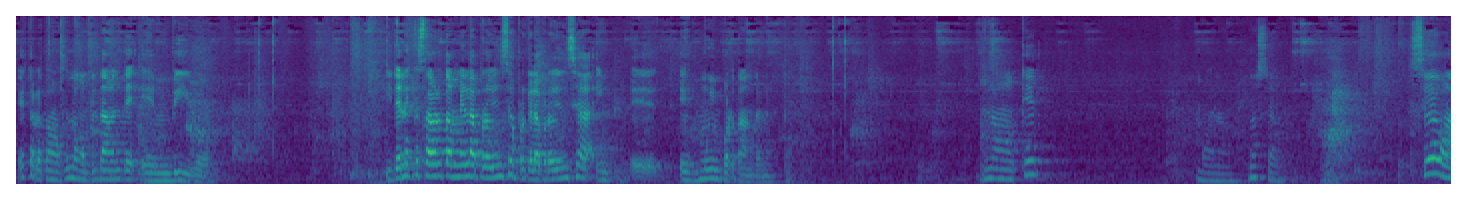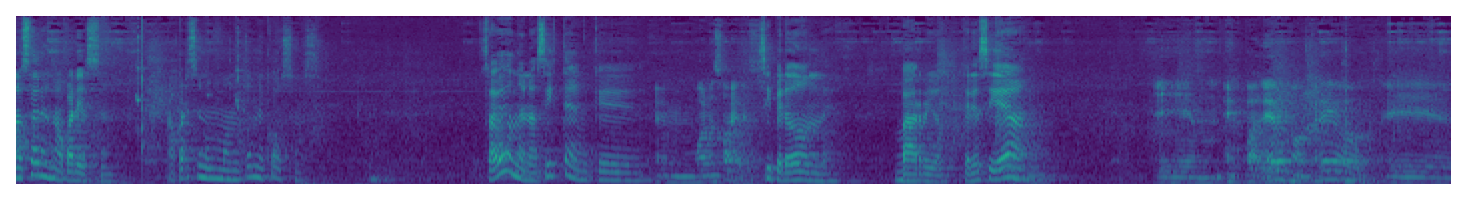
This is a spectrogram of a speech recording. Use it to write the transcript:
Esto lo estamos haciendo completamente en vivo. Y tenés que saber también la provincia porque la provincia eh, es muy importante en esto. No, ¿qué? Bueno, no sé. Ciudad de Buenos Aires no aparece. Aparecen un montón de cosas. ¿Sabes dónde naciste? ¿En qué? En Buenos Aires. Sí, pero ¿dónde? Barrio. ¿Tenés idea? Eh, es Palermo, creo. Eh,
